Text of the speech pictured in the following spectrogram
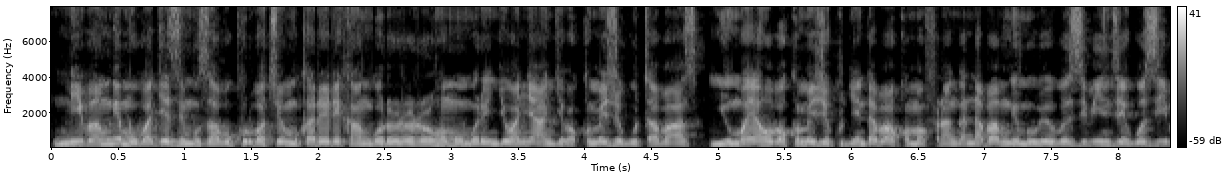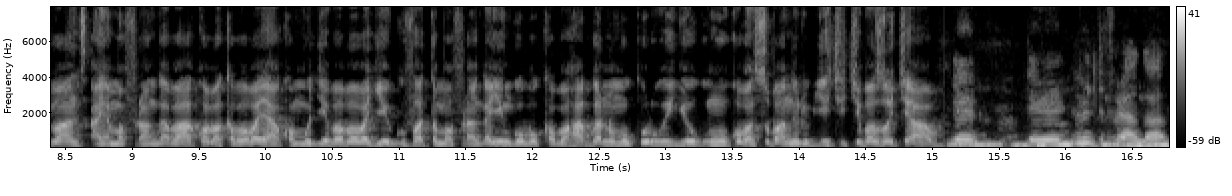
Ni bamwe mu bageze mu zabukuru batuye mu karere ka Ngororero ho mu murenge wa Nyange bakomeje gutabaza. Nyuma y'aho bakomeje kugenda bakwa amafaranga na bamwe mu bayobozi b'inzego z'ibanze aya mafaranga bakwa bakaba bayakwa mu gihe baba bagiye gufata amafaranga y'ingoboka bahabwa n'umukuru w'igihugu nk'uko basobanura iby'iki kibazo cyabo. N'udufaranga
